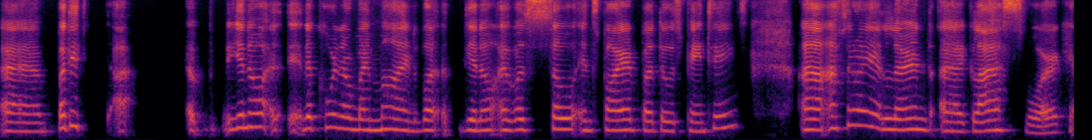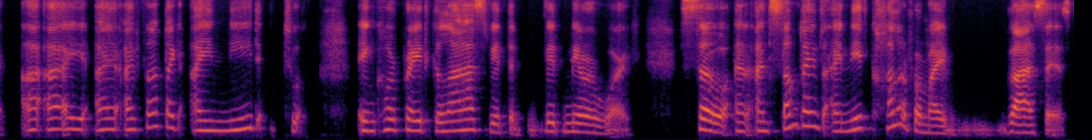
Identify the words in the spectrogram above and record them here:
But it, you know, in the corner of my mind, what you know, I was so inspired by those paintings. Uh, after I learned uh, glass work, I, I I felt like I need to incorporate glass with the, with mirror work. So, and, and sometimes I need color for my glasses.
